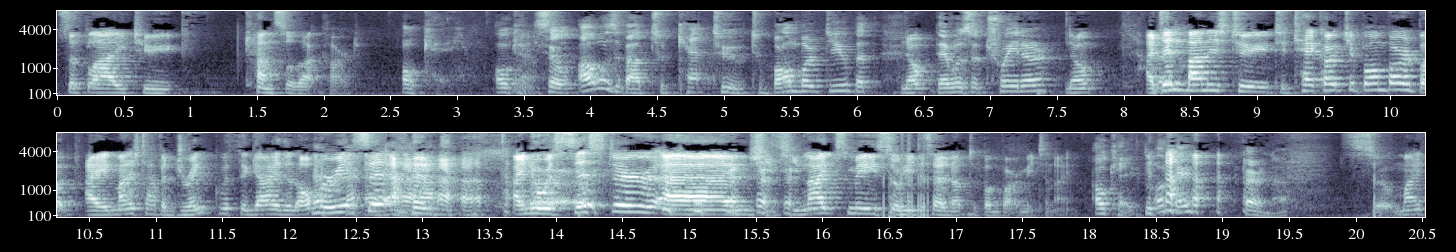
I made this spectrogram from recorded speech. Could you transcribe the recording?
supply to cancel that card. Okay. Okay. Yeah. So I was about to ca- to to bombard you, but Nope, there was a traitor. nope. I didn't manage to, to take out your bombard, but I managed to have a drink with the guy that operates it, and I know his sister, and she, she likes me, so he decided not to bombard me tonight. Okay. Okay. Fair enough. So my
